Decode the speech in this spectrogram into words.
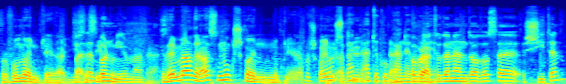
përfundojnë në plehra po, gjithsesi. Po bën mirë me atë rast. Dhe me atë rast nuk shkojnë në plehra, por shkojnë aty. Shkojnë aty ku kanë po, pra, nevojë. Po pra, këtu tani ndodh ose shiten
